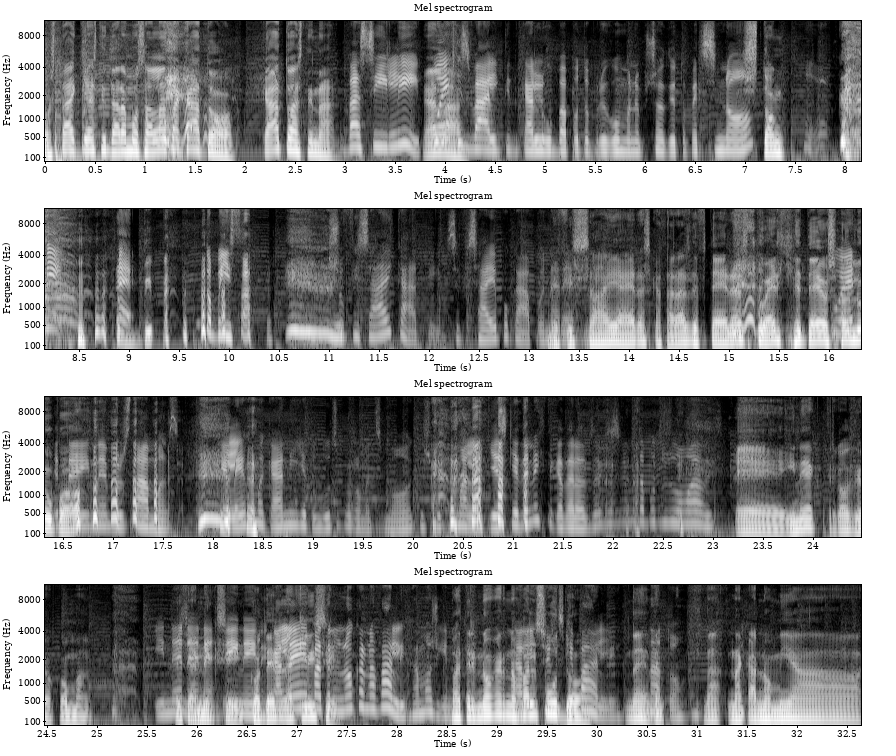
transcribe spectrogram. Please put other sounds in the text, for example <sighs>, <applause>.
Κωστάκια στην ταραμοσαλάτα κάτω. Κάτω αστινά. Βασίλη, πού Έλα. έχεις βάλει την καλούμπα από το προηγούμενο επεισόδιο το περσινό; Στον. Ναι, <laughs> Μπιπ. το πεις. Σου φυσάει κάτι. Σε φυσάει από κάπου ένα Με ρεύμα. φυσάει αέρας καθαράς Δευτέρας που έρχεται έω που ο νούπο. έρχεται, είναι μπροστά μας. <laughs> και λέει: Έχουμε κάνει για τον Μπούτσο προγραμματισμό και σου πει μαλακίες και δεν έχετε καταλάβει. Είναι μετά από τρεις εβδομάδες. Ε, είναι εκτρικόδιο ακόμα. Είναι, Έχει ναι, ναι. ανοίξει, Είναι, είναι. κοντεύει Καλά, να ε, κλείσει. πατρινό καρναβάλι. Χαμός γίνεται. Πατρινό καρναβάλι Καλώς ήρθες πούντο. και πάλι. Ναι, Να δεν- το. Να, να κάνω μία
